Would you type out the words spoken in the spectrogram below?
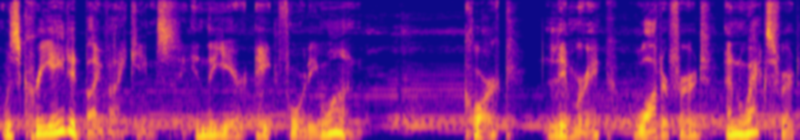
was created by Vikings in the year 841. Cork, Limerick, Waterford, and Wexford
